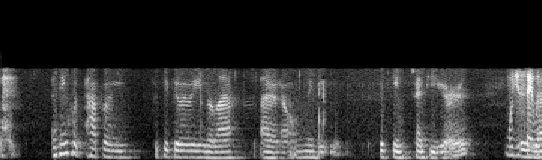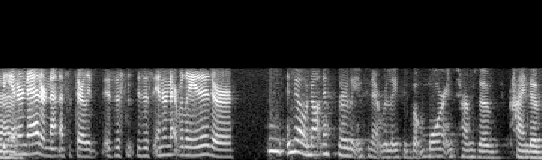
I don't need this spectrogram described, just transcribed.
I think what's happened, particularly in the last, I don't know, maybe 15 to 20 years. Would you say with the internet or not necessarily? Is this is this internet related or? No, not necessarily internet related, but more in terms of kind of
